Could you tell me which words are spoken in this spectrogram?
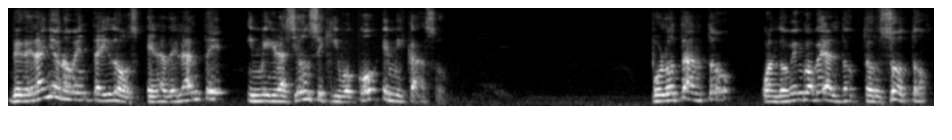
Desde el año 92 en adelante, inmigración se equivocó en mi caso. Por lo tanto, cuando vengo a ver al doctor Soto,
